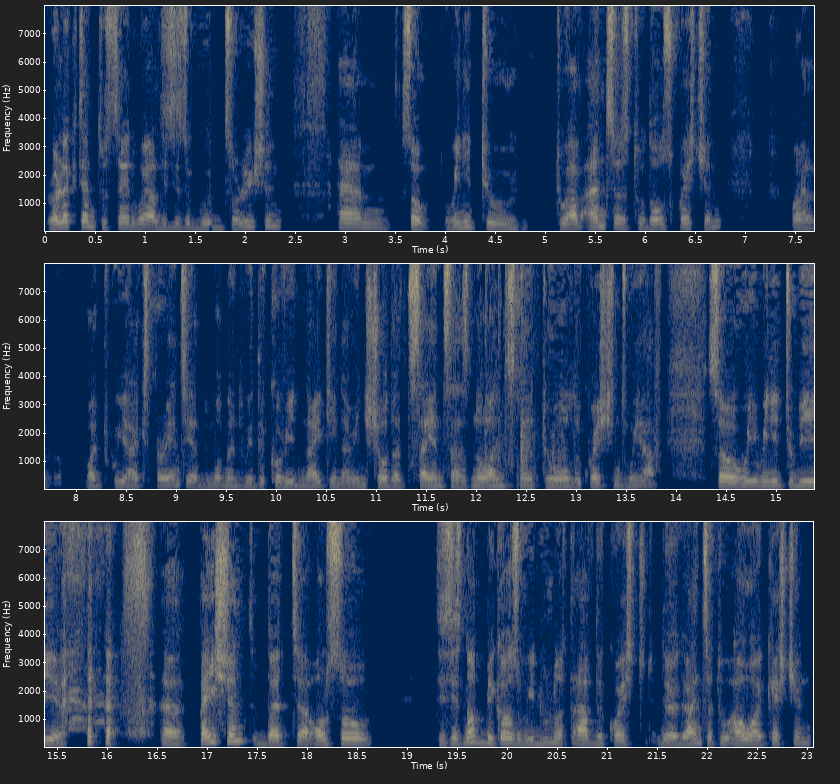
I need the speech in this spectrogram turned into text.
reluctant to say, well, this is a good solution. Um, so we need to, to have answers to those questions. Well, what we are experiencing at the moment with the COVID-19, I mean, show that science has no answer to all the questions we have. So we, we need to be uh, patient, but uh, also this is not because we do not have the question, the, the answer to our question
